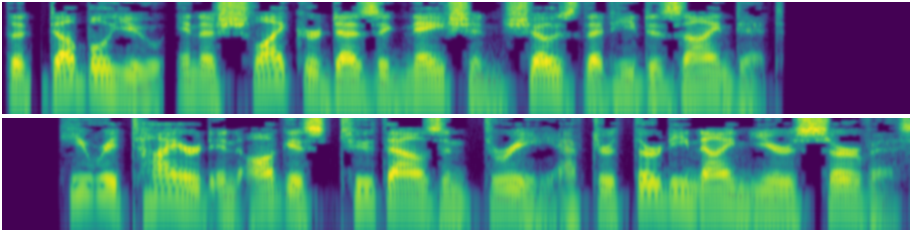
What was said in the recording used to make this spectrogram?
The W in a Schleicher designation shows that he designed it. He retired in August 2003 after 39 years service.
